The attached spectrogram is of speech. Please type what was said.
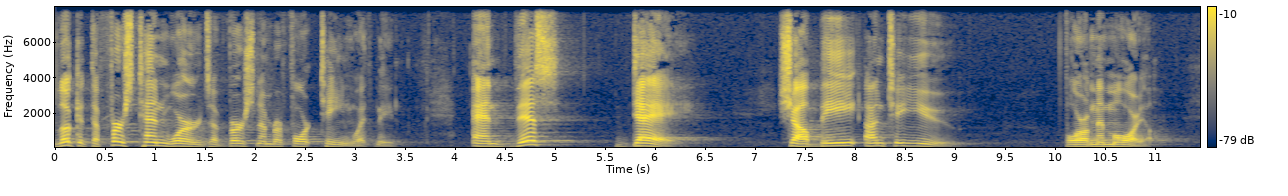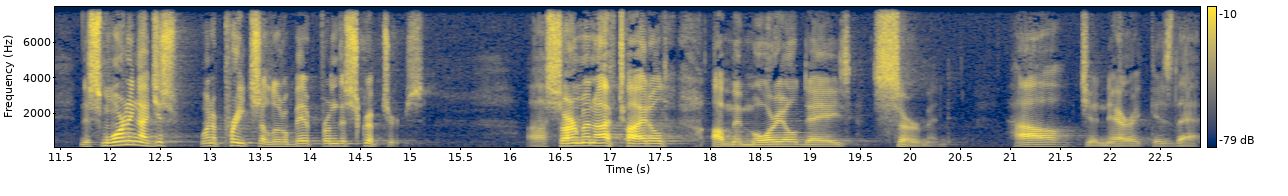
Look at the first 10 words of verse number 14 with me. And this day shall be unto you for a memorial. This morning, I just want to preach a little bit from the scriptures. A sermon I've titled A Memorial Day's Sermon. How generic is that?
